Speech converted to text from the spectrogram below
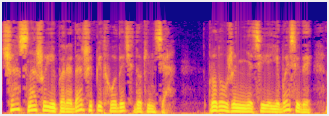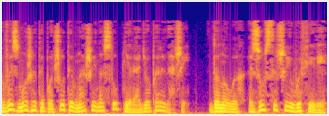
Час нашої передачі підходить до кінця. Продовження цієї бесіди ви зможете почути в нашій наступній радіопередачі. До нових зустрічей в ефірі,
